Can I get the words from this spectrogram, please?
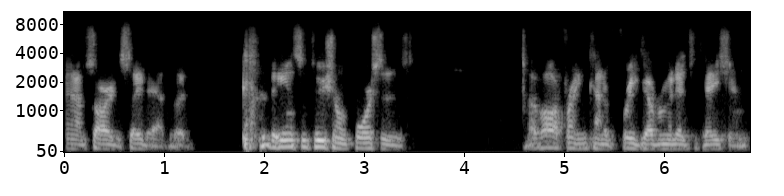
And I'm sorry to say that, but the institutional forces of offering kind of free government education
